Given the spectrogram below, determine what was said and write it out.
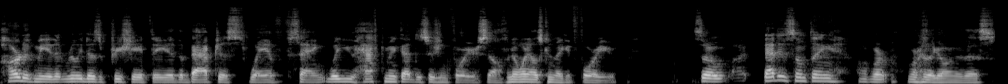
part of me that really does appreciate the the Baptist way of saying, well, you have to make that decision for yourself. No one else can make it for you. So uh, that is something. Where, where was I going with this?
